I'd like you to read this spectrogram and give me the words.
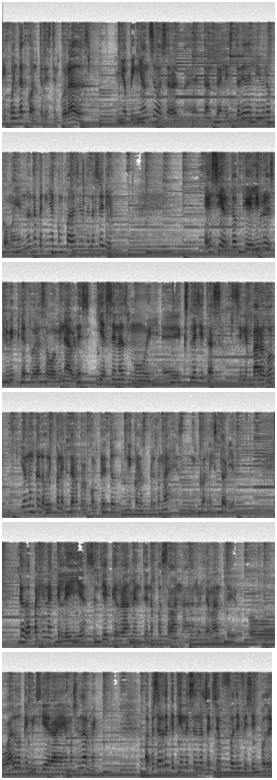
que cuenta con tres temporadas. Mi opinión se basará eh, tanto en la historia del libro como en una pequeña comparación de la serie. Es cierto que el libro describe criaturas abominables y escenas muy eh, explícitas, sin embargo, yo nunca logré conectar por completo ni con los personajes ni con la historia. Cada página que leía sentía que realmente no pasaba nada relevante o algo que me hiciera emocionarme. A pesar de que tiene escenas de acción fue difícil poder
